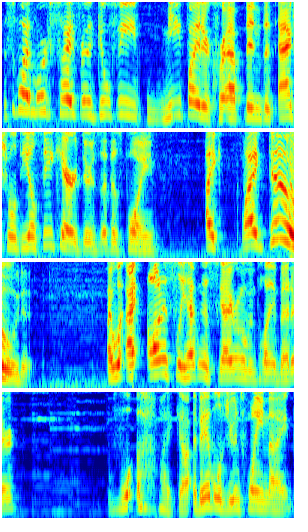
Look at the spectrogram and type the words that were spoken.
This is why I'm more excited for the goofy Mii Fighter crap than the actual DLC characters at this point. Like, like, dude. I. I honestly having a Skyrim would have been playing better. What? Oh my god! Available June 29th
